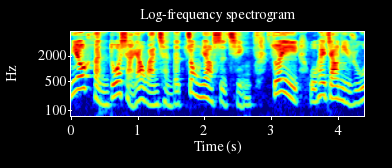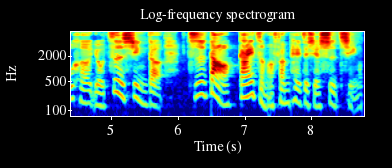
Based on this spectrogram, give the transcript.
你有很多想要完成的重要事情，所以我会教你如何有自信的知道该怎么分配这些事情。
